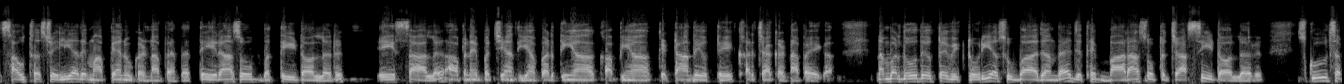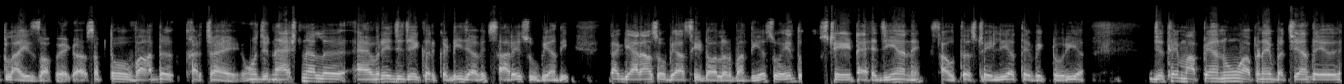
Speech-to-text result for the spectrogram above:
ਸਾਊਥ ਆਸਟ੍ਰੇਲੀਆ ਦੇ ਮਾਪਿਆਂ ਨੂੰ ਕਰਨਾ ਪੈਂਦਾ 1332 ਡਾਲਰ ਇਸ ਸਾਲ ਆਪਣੇ ਬੱਚਿਆਂ ਦੀਆਂ ਵਰਦੀਆਂ, ਕਾਪੀਆਂ, ਕਿੱਟਾਂ ਦੇ ਉੱਤੇ ਖਰਚਾ ਕਰਨਾ ਪਏਗਾ। ਨੰਬਰ 2 ਦੇ ਉੱਤੇ ਵਿਕਟੋਰੀਆ ਸੂਬਾ ਆ ਜਾਂਦਾ ਹੈ, ਜਿੱਥੇ 1285 ਡਾਲਰ ਸਕੂਲ ਸਪਲਾਈਜ਼ ਦਾ ਹੋਏਗਾ। ਸਭ ਤੋਂ ਵੱਧ ਖਰਚਾ ਹੈ ਉਂਝ ਨੈਸ਼ਨਲ ਐਵਰੇਜ ਜੇਕਰ ਕੱਢੀ ਜਾਵੇ ਸਾਰੇ ਸੂਬਿਆਂ ਦੀ, ਤਾਂ 1182 ਡਾਲਰ ਬਣਦੀ ਹੈ। ਸੋ ਇਹ ਦੋ ਸਟੇਟ ਇਹ ਜੀਆਂ ਨੇ ਸਾਊਥ ਆਸਟ੍ਰੇਲੀਆ ਤੇ ਵਿਕਟੋਰੀਆ ਜਿੱਥੇ ਮਾਪਿਆਂ ਨੂੰ ਆਪਣੇ ਬੱਚਿਆਂ ਦੇ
